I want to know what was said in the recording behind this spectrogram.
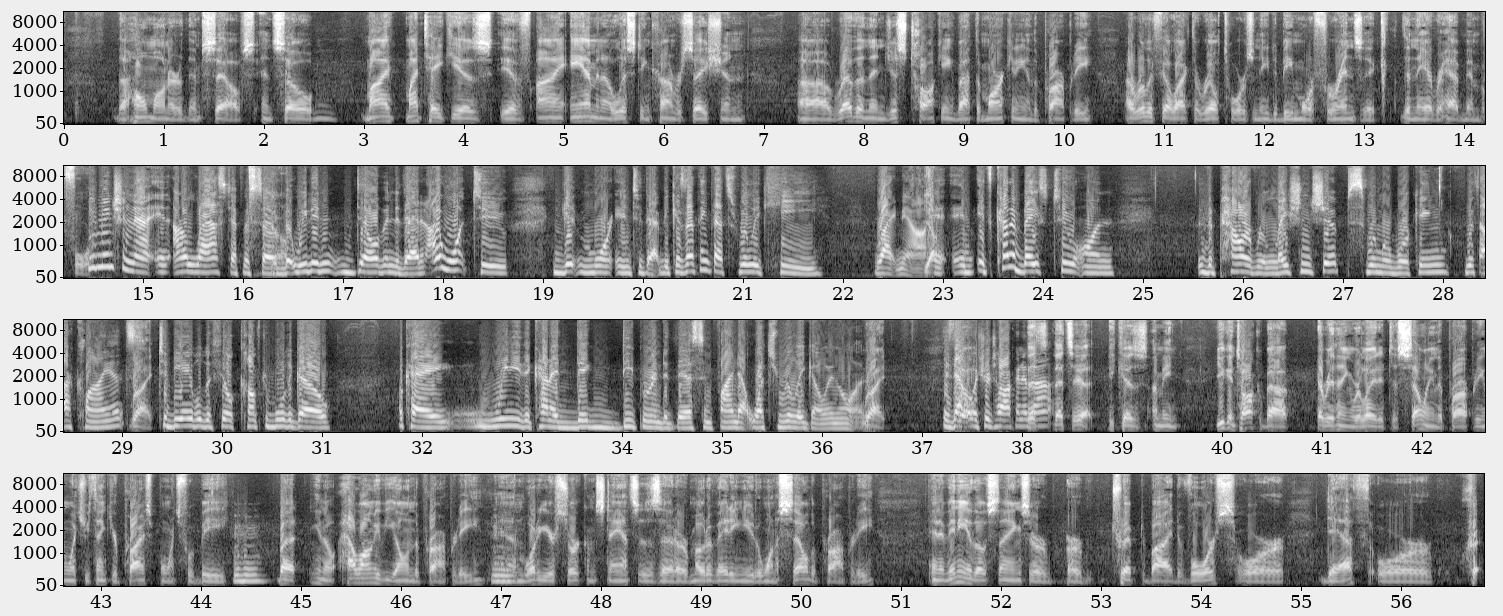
the homeowner themselves. And so, my, my take is if I am in a listing conversation, uh, rather than just talking about the marketing of the property, I really feel like the realtors need to be more forensic than they ever have been before. You mentioned that in our last episode, Yeah. but we didn't delve into that. And I want to get more into that because I think that's really key right now. Yeah. And it's kind of based too on the power of relationships when we're working with our clients. Right. To be able to feel comfortable to go, okay, we need to kind of dig deeper into this and find out what's really going on. Right. Is that Well, what you're talking about? That's it. Because, I mean, you can talk about everything related to selling the property and what you think your price points would be. Mm-hmm. But, you know, how long have you owned the property? And what are your circumstances that are motivating you to want to sell the property? And if any of those things are, are tripped by divorce or death or,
